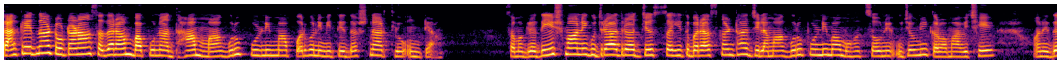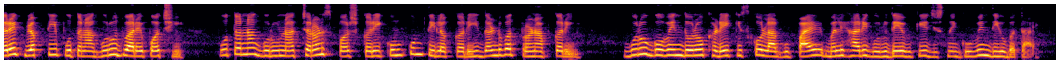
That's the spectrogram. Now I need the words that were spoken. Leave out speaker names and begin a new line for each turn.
કાંકરેજના ટોટાણા સદારામ બાપુના ધામમાં ગુરુ પૂર્ણિમા પર્વ નિમિત્તે દર્શનાર્થીઓ ઉમટ્યા. સમગ્ર દેશમાં અને ગુજરાત રાજ્ય સહિત બનાસકાંઠા જિલ્લામાં ગુરુ પૂર્ણિમા મહોત્સવની ઉજવણી કરવામાં આવી છે અને દરેક વ્યક્તિ પોતાના ગુરુદ્વારે પછી પોતાના ગુરુના ચરણ સ્પર્શ કરી કુમકુમ તિલક કરી દંડવત પ્રણાપ કરી. ગુરુ ગોવિંદ દોનો ખડે કિસકો લાગુ પાય, બલિહારી ગુરુદેવ કે, જિસને ગોવિંદ દિયો બતાય.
